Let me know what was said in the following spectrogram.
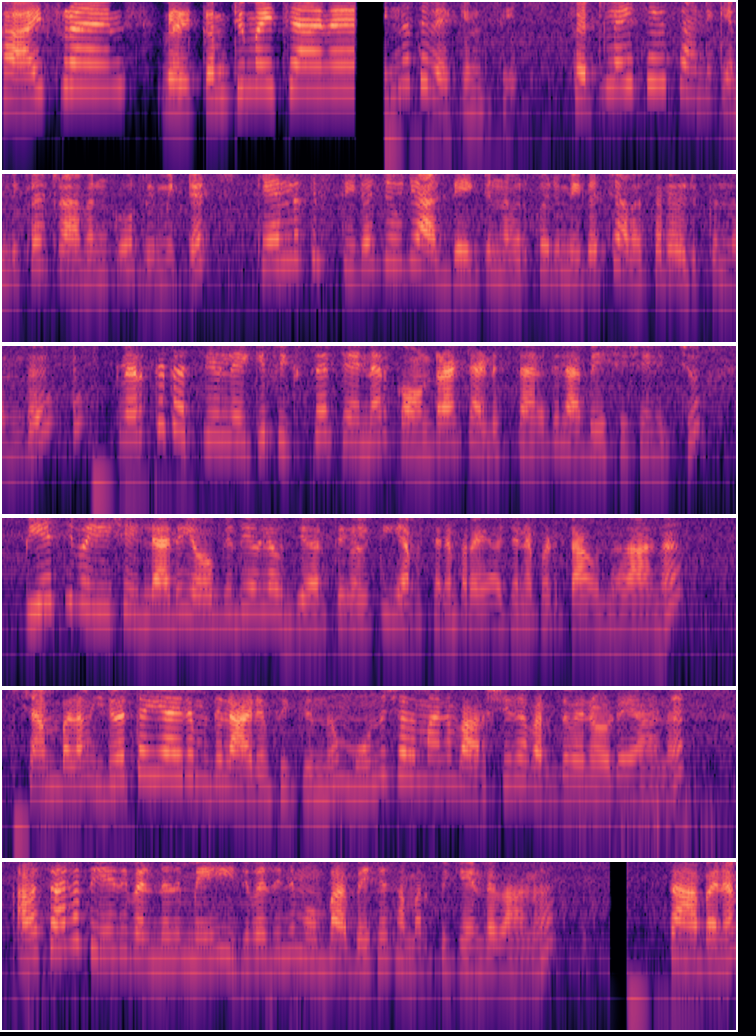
Hi friends welcome to my channel. ഇന്നത്തെ vacancy fertilisers and chemicals Travancore limited കേരളത്തിൽ സ്ഥിര ജോലി ആഗ്രഹിക്കുന്നവർക്ക് ഒരു മികച്ച അവസരം ഒരുക്കുന്നുണ്ട്. ക്ലർക്ക് തസ്തികയിലേക്ക് ഫിക്സഡ് ടെനർ കോൺട്രാക്ട് അടിസ്ഥാനത്തിൽ അപേക്ഷ ക്ഷണിച്ചു. പി എസ് സി പരീക്ഷ ഇല്ലാതെ യോഗ്യതയുള്ള ഉദ്യോഗാർത്ഥികൾക്ക് ഈ അവസരം പ്രയോജനപ്പെടുത്താവുന്നതാണ്. ശമ്പളം ഇരുപത്തയ്യായിരം മുതൽ ആരംഭിക്കുന്നു. മൂന്ന് ശതമാനം വാർഷിക വർധനയോടെയാണ്. അവസാന തീയതി വരുന്നത് മെയ് ഇരുപതിന് മുമ്പ് അപേക്ഷ സമർപ്പിക്കേണ്ടതാണ്. സ്ഥാപനം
